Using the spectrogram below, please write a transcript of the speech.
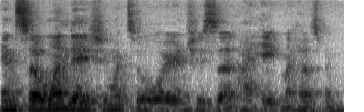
And so one day she went to a lawyer and she said, I hate my husband.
